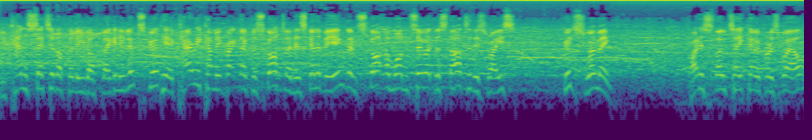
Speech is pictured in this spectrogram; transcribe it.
You can set it off the lead-off leg, and he looks good here. Carry coming back though for Scotland. It's going to be England. Scotland 1-2 at the start of this race. Good swimming. Quite a slow takeover as well.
